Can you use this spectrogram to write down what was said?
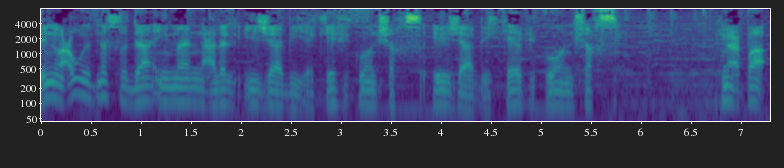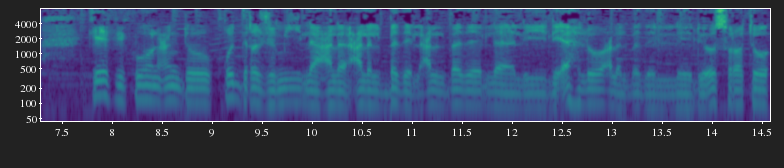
إنه يعود نفسه دائما على الإيجابية، كيف يكون شخص إيجابي، كيف يكون شخص معطاء كيف يكون عنده قدرة جميلة على على البذل على البذل لأهله على البذل لأسرته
